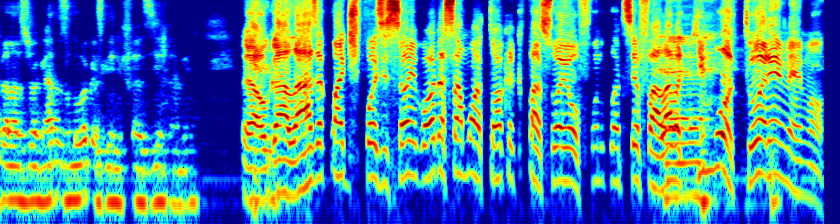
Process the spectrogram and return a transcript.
pelas jogadas loucas que ele fazia também. É, o Galarza com a disposição igual dessa motoca que passou aí ao fundo quando você falava. É. Que motor, hein, meu irmão?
